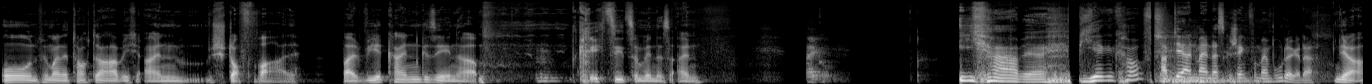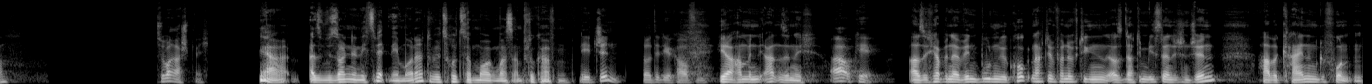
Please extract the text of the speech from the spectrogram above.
Und für meine Tochter habe ich einen Stoffwal, weil wir keinen gesehen haben. Kriegt sie zumindest einen. Heiko. Ich habe Bier gekauft. Habt ihr an mein, das Geschenk von meinem Bruder gedacht? Ja, Das überrascht mich. Ja, also wir sollen ja nichts mitnehmen, oder? Du willst holst doch morgen was am Flughafen. Nee, Gin solltet ihr kaufen. ja haben wir, hatten sie nicht. Ah, okay. Also ich habe in der Windbuden geguckt nach dem vernünftigen, also nach dem isländischen Gin, habe keinen gefunden.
